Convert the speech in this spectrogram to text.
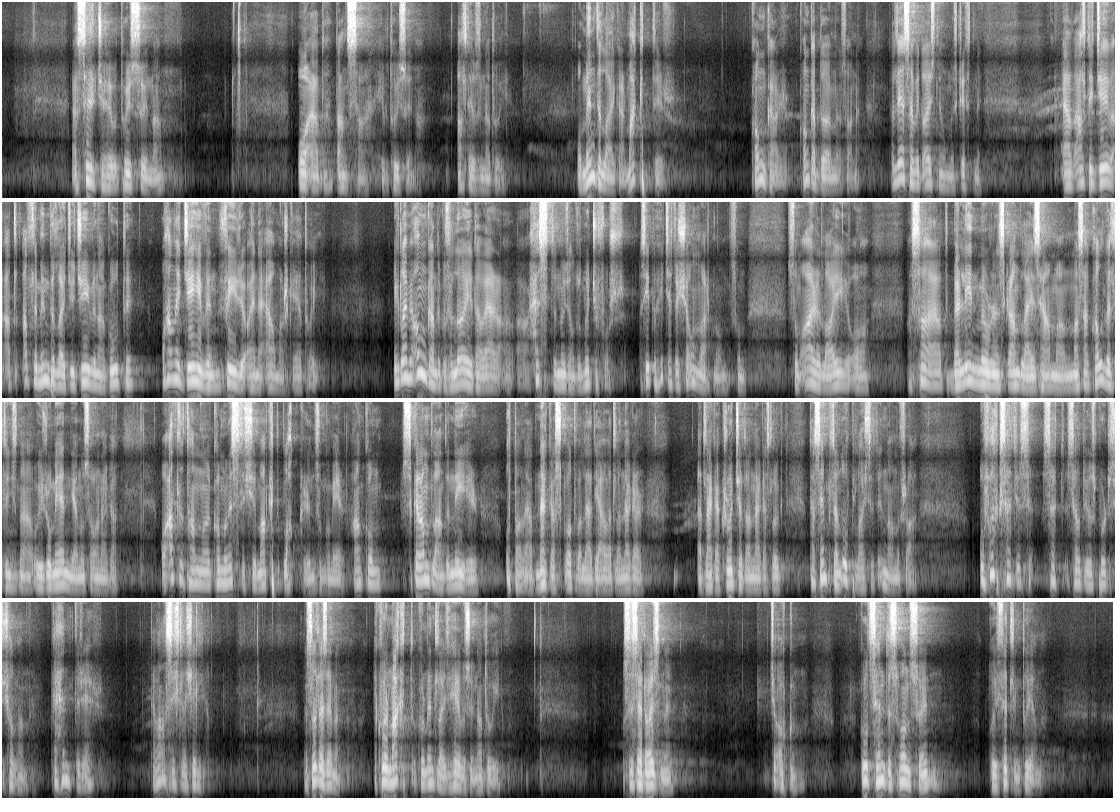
at syrkje hever tøysyna, og at dansa hever tøysyna. Alt hever sinna tøy. Og myndelagar, makter, kongar, kongadøme og sånne. Da leser vi et om i skriftene, at alt er giv, at alle myndelagar er givin av gode, og han er givin fyrir og en avmarska er tøy. Jeg glemmer omgang til hvordan løy det var hesten 1924. Jeg sitter og hittir etter sjånvart noen som, som are løy, og Man sa at Berlinmuren skrambla i saman, man sa kolveltingsna i Rumänien og sånne. Og alle den kommunistiske maktblokkeren som kom her, han kom skramblande nyer utan at nekka skott var ledig av, eller nekka, at nekka krutjet av nekka slukt. Det er simpelthen oppløst innanfra. Og folk satt jo, satt, satt jo og spurte seg selv, hva hender her? Det var nesten ikke skilja. Men så leser jeg, hver makt og hver myndelag hever sin natur i. Og så sier det veisene, ikke åkken. God sendte sånn sønn, og i fytling tog han.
